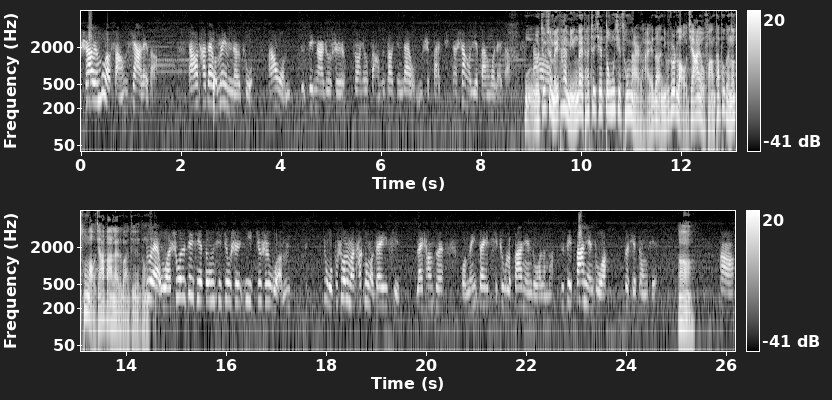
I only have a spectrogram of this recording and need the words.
十二月末房子下来的，然后他在我妹妹那儿住。然后我们这这面就是装修房子，到现在我们是搬呃上个月搬过来的。我我就是没太明白，他这些东西从哪儿来的？你不说老家有房，他不可能从老家搬来的吧？这些东西。对，我说的这些东西就是一就是我们，就我不说了吗？他跟我在一起来长春，我们在一起住了八年多了嘛，就这八年多这些东西。啊。啊，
